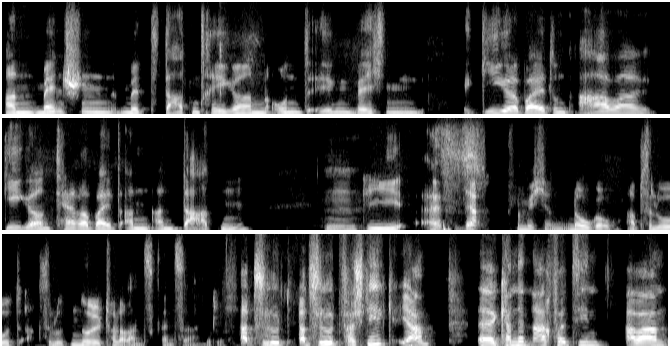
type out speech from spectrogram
an Menschen mit Datenträgern und irgendwelchen Gigabyte und aber Giga und Terabyte an, an Daten, Mhm. die es Ja. Für mich ein No-Go. Absolut, absolut null Toleranzgrenze, wirklich. Absolut, absolut. Verstehe ich, ja. Äh, kann das nachvollziehen. Aber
